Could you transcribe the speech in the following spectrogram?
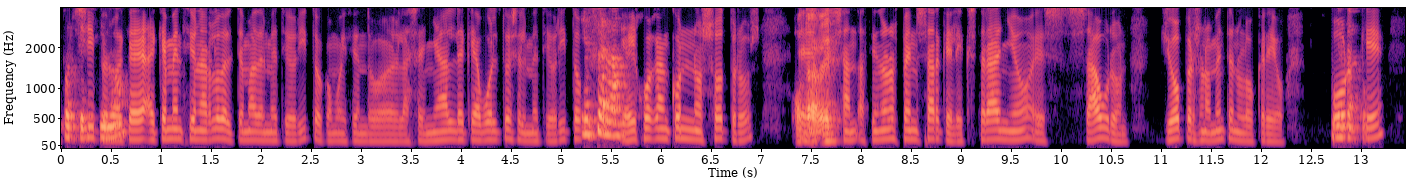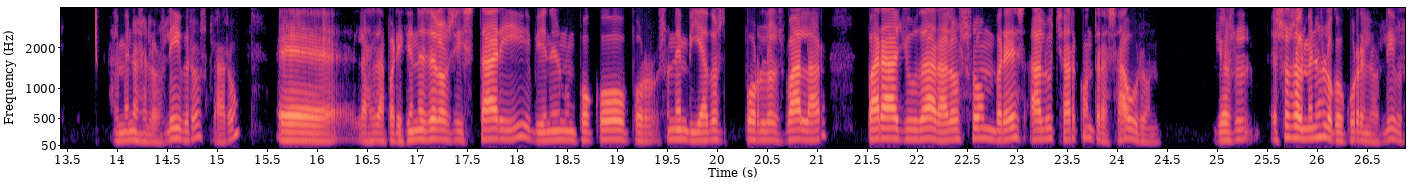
porque Sí, si pero no... hay que, hay que mencionar lo del tema del meteorito, como diciendo, la señal de que ha vuelto es el meteorito. Es verdad. Y ahí juegan con nosotros, Otra eh, vez. haciéndonos pensar que el extraño es Sauron. Yo personalmente no lo creo, porque, al menos en los libros, claro, eh, las apariciones de los Istari vienen un poco por, son enviados por los Valar para ayudar a los hombres a luchar contra Sauron. Eso es al menos lo que ocurre en los libros.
